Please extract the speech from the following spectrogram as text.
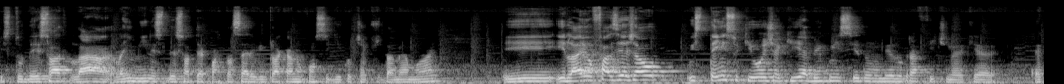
Estudei só lá, lá em Minas, estudei só até a quarta série, vim para cá, não consegui, porque eu tinha que ajudar minha mãe. E, e lá eu fazia já o, o extenso, que hoje aqui é bem conhecido no meio do grafite, né? Que é, é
